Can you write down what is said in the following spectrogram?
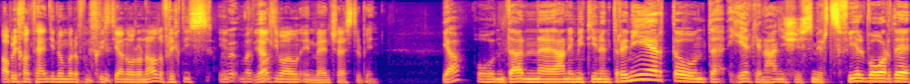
Aber ich habe die Handynummer von Cristiano Ronaldo. Vielleicht ist es, ja. ich mal in Manchester bin. Ja, und dann äh, habe ich mit ihnen trainiert und äh, irgendwann ist es mir zu viel geworden.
